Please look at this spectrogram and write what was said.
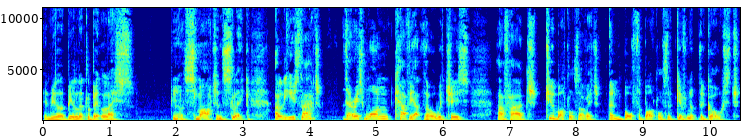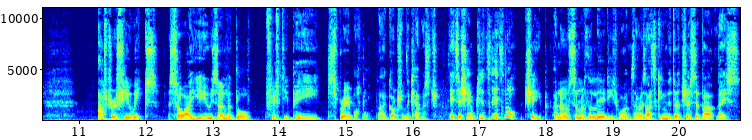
and be, be a little bit less, you know, smart and slick, I'll use that. There is one caveat though, which is I've had two bottles of it, and both the bottles have given up the ghost after a few weeks. So I use a little 50p spray bottle that I got from the chemist. It's a shame because it's, it's not cheap. I know some of the ladies' ones. I was asking the Duchess about this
